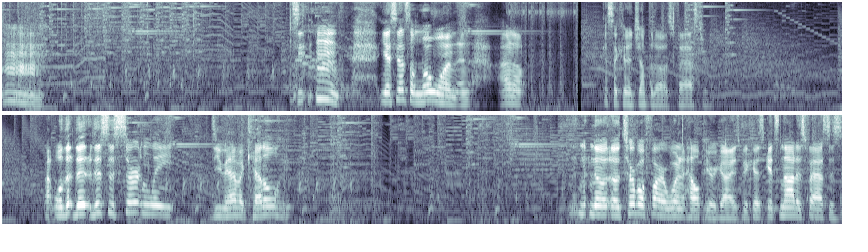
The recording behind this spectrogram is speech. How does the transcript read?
Mmm. See, yeah, see, that's a low one, and I don't know. Guess I could have jumped it out as faster. Uh, well, th th this is certainly. Do you have a kettle? No, uh, Turbo Fire wouldn't help here, guys, because it's not as fast as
